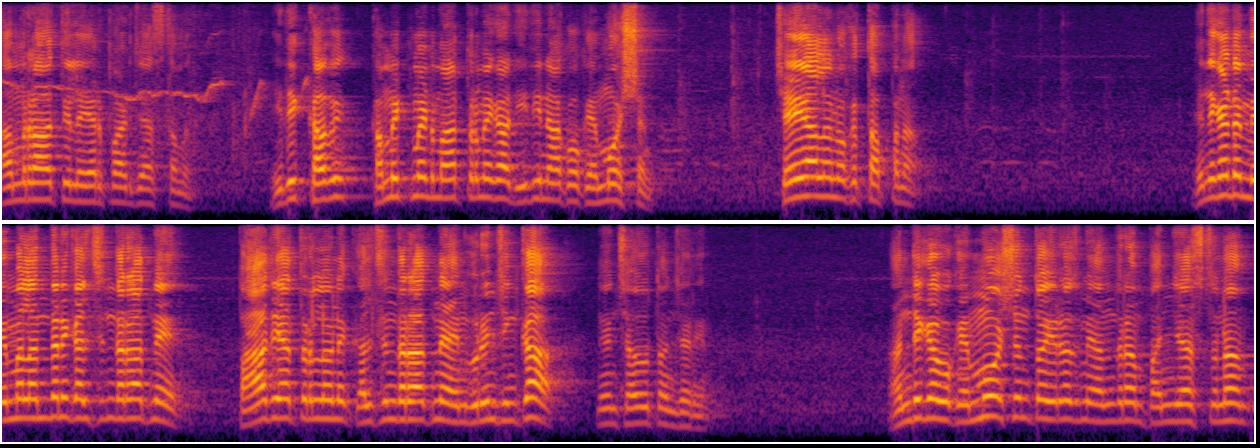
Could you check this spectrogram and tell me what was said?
అమరావతిలో ఏర్పాటు చేస్తామని. ఇది కవి కమిట్మెంట్ మాత్రమే కాదు ఇది నాకు ఒక ఎమోషన్. చేయాలని ఒక తప్పన ఎందుకంటే మిమ్మల్ని అందరినీ కలిసిన తర్వాతనే పాదయాత్రలోనే కలిసిన తర్వాతనే ఆయన గురించి ఇంకా నేను చదువుతాం జరిగింది. అందుకే ఒక ఎమోషన్తో ఈరోజు మేము అందరం పనిచేస్తున్నాం.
